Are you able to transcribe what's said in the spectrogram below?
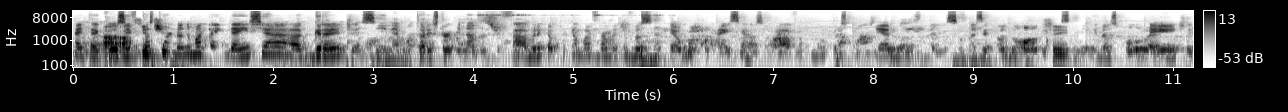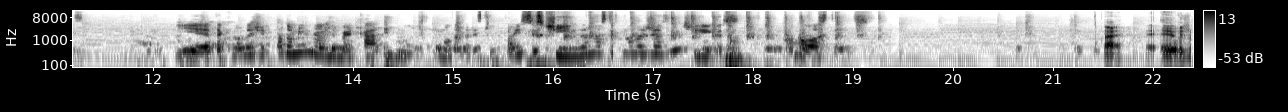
então, A- inclusive, está se tornando uma tendência grande, assim, né? Motores turbinados de fábrica, porque é uma forma de você ter uma potência razoável com motores pequenos, né? Eles são mais econômicos, Sim. são menos poluentes. E é a tecnologia que está dominando o mercado e tipo, montadores que estão insistindo nas tecnologias antigas. Eu gosto disso. É, eu vejo,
